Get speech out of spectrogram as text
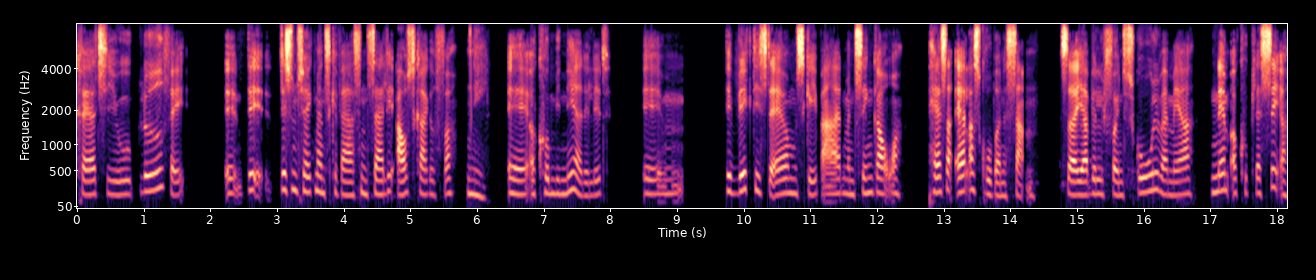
kreative, bløde fag. Øh, det, det synes jeg ikke, man skal være sådan særlig afskrækket for. Nej. Øh, og kombinere det lidt. Øh, det vigtigste er jo måske bare, at man tænker over, passer aldersgrupperne sammen. Så jeg vil for en skole være mere nem at kunne placere.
